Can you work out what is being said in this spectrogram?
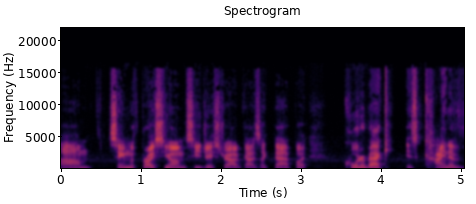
Um, same with Bryce Young, CJ Stroud, guys like that. But quarterback is kind of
